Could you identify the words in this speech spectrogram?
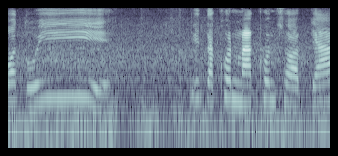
บ่ตุยนี่แต่คนมาคนชอบจ้า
